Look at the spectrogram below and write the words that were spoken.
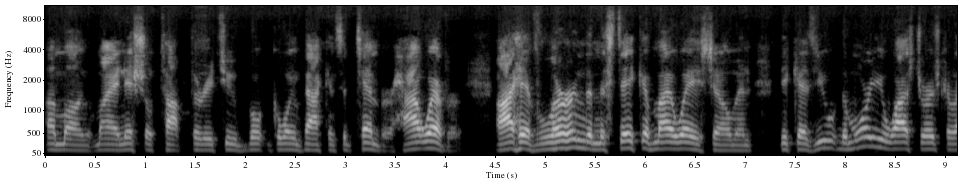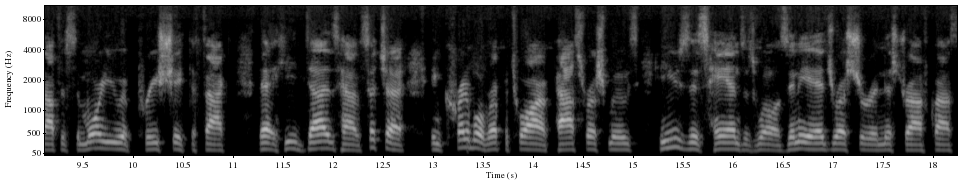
among my initial top 32 going back in September. However, I have learned the mistake of my ways, gentlemen, because you the more you watch George Karlaftis, the more you appreciate the fact that he does have such an incredible repertoire of pass rush moves. He uses his hands as well as any edge rusher in this draft class.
